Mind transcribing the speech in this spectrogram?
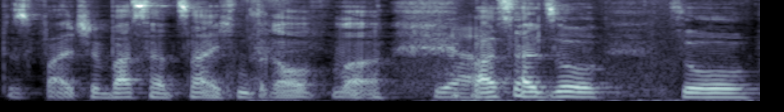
das falsche Wasserzeichen drauf war Ja. was halt so, so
